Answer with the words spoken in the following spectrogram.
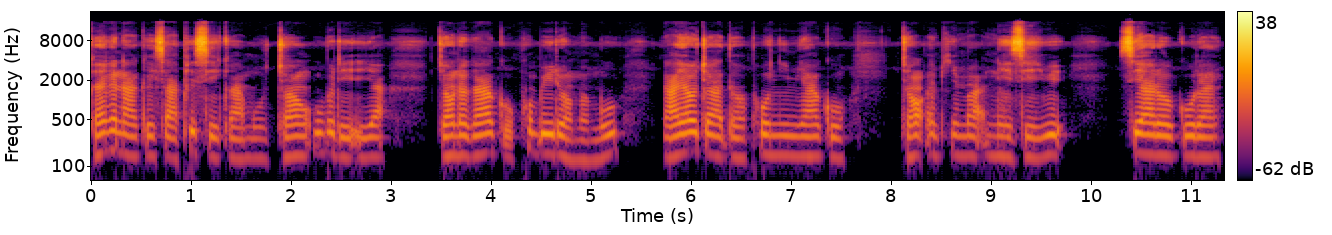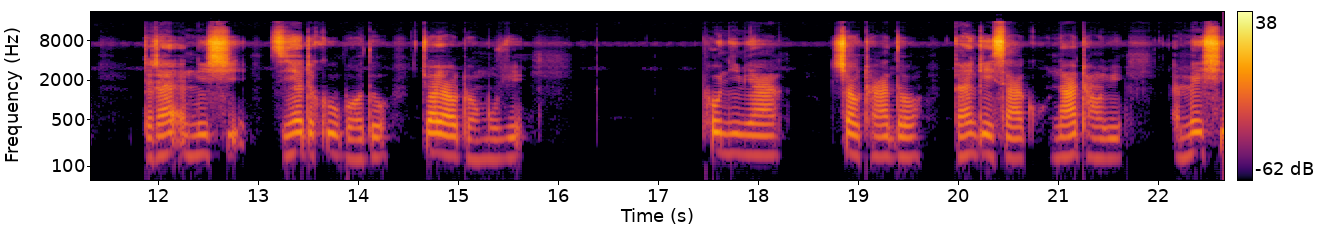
ဂိုင်းကနာကိစ္စဖြစ်စေကမူကျောင်းဥပဒေအရကျောင်းတကားကိုဖွင့်ပေးတော်မမူလာရောက်ကြသောဘုန်းကြီးများကိုကျောင်းအပြင်မှနေစေ၍ဆရာတော်ကိုယ်တိုင်တတိုင်းအနည်းရှိဇရက်တစ်ခုပေါ်သို့ကြွရောက်တော်မူ၍ ဘုန်းကြီးများလျှောက်ထားသောဂိုင်းကိစ္စကိုနားထောင်၍အမိတ်ရှိ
